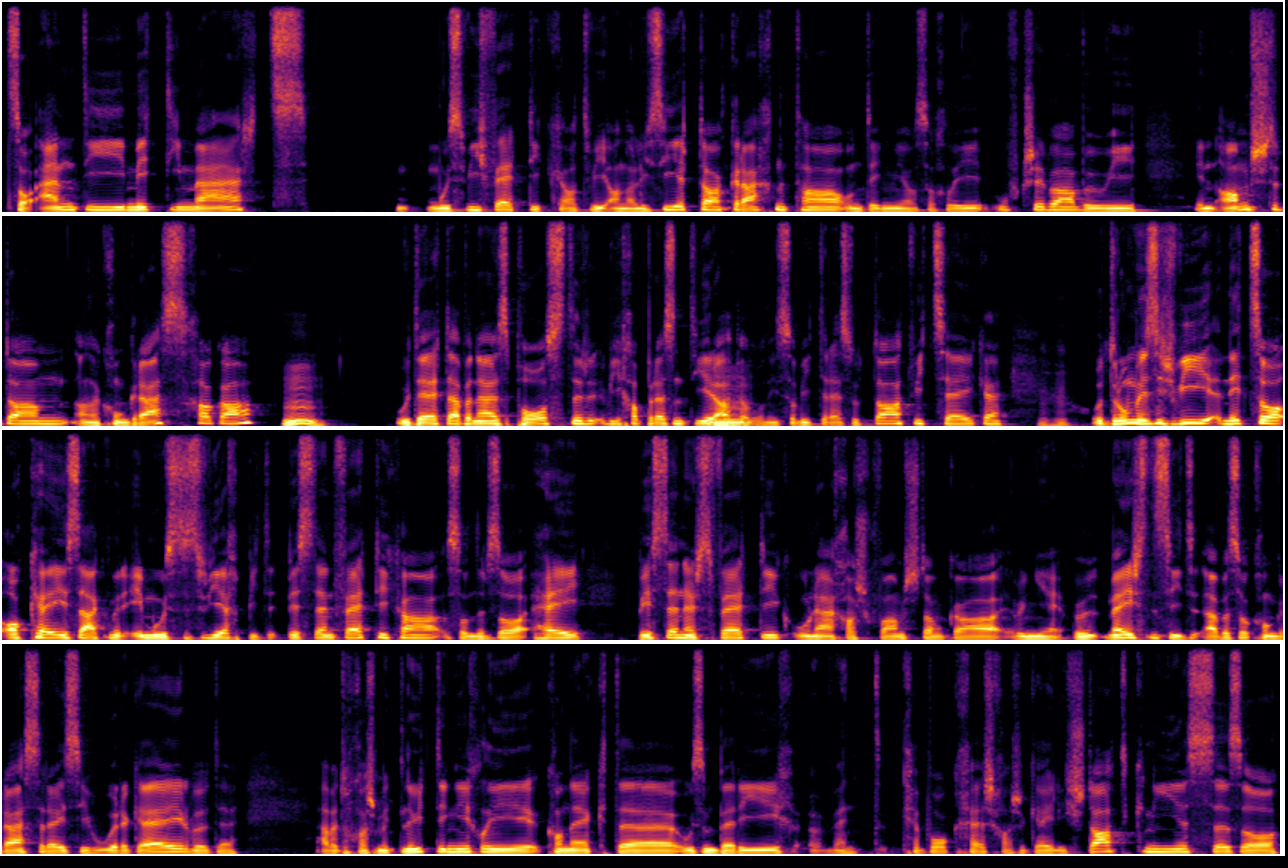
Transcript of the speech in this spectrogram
so Ende, Mitte März muss wie fertig halt wie analysiert haben, gerechnet haben und irgendwie auch so ein bisschen aufgeschrieben haben, weil ich in Amsterdam an einen Kongress kann gehen Mhm. und dort eben auch ein Poster wie ich kann präsentieren Mhm. kann, wo ich so wie das Resultat wie zeigen Und darum ist es wie nicht so, okay, ich sage mir, ich muss es wie ich bi- bis dann fertig haben, sondern so, hey, bis dann ist es fertig und dann kannst du auf Amsterdam gehen. Meistens sind eben so Kongressreisen hure geil, weil dann, eben, du kannst mit Leuten ein bisschen connecten aus dem Bereich. Wenn du keinen Bock hast, kannst du eine geile Stadt genießen. So.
